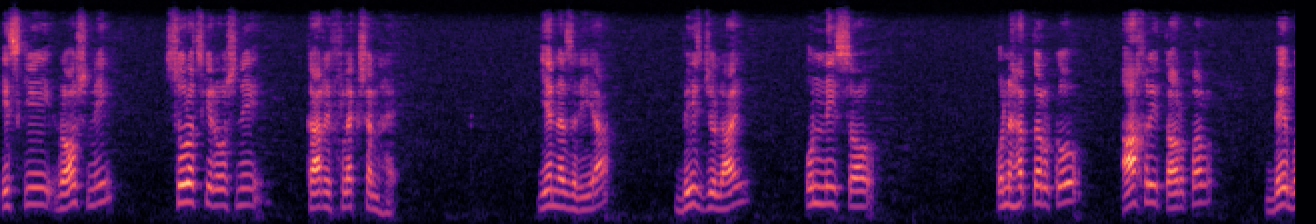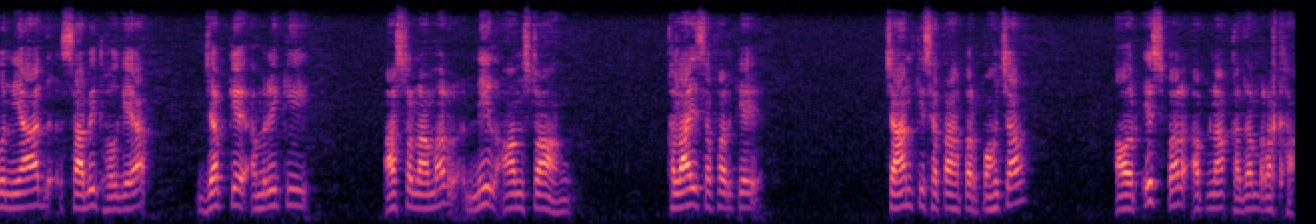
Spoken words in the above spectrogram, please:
اس کی روشنی، سورج کی روشنی کا ریفلیکشن ہے۔ یہ نظریہ بیس جولائی انیس سو انہتر کو آخری طور پر بے بنیاد ثابت ہو گیا۔ جبکہ امریکی آسٹرونامر نیل آمسٹرانگ خلائی سفر کے چاند کی سطح پر پہنچا اور اس پر اپنا قدم رکھا۔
